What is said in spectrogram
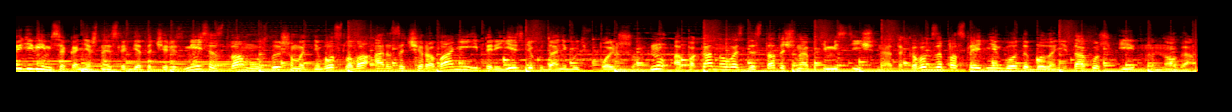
Не удивимся, конечно, если где-то через месяц-два мы услышим от него слова о разочаровании и переезде куда-нибудь в Польшу. Ну, а пока новость достаточно оптимистичная. Таковых за последние годы было не так уж и много.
